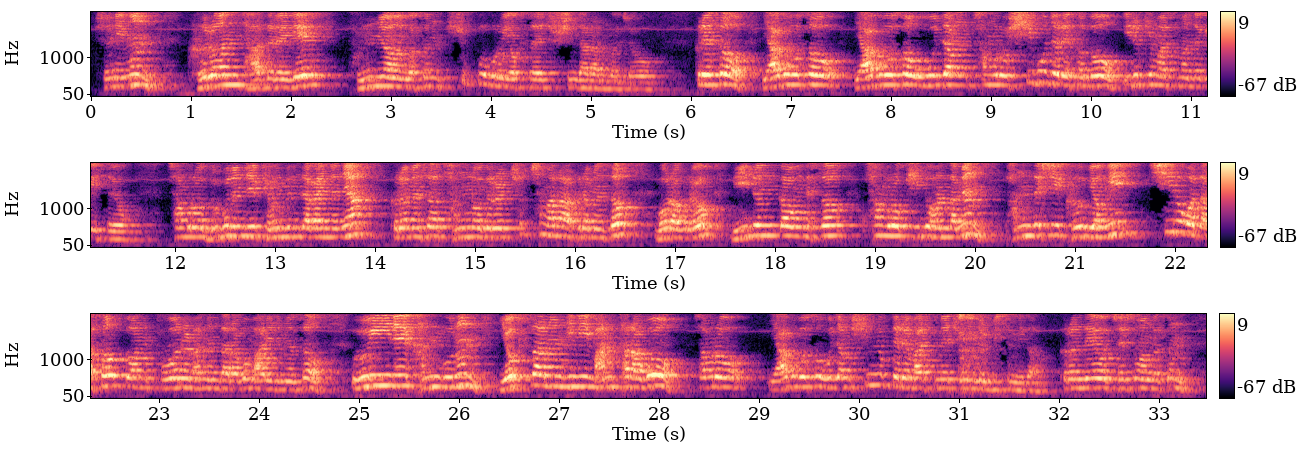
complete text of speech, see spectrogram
주님은 그런 자들에게 분명한 것은 축복으로 역사해 주신다라는 거죠. 그래서 야고보서 야고보서 5장 참으로 15절에서도 이렇게 말씀한 적이 있어요. 참으로 누구든지 병든 자가 있느냐? 그러면서 장로들을 추천하라. 그러면서 뭐라고 그래요? 믿음 가운데서 참으로 기도한다면 반드시 그 병이 치료받아서 또한 구원을 받는다라고 말해주면서 의인의 간구는 역사하는 힘이 많다라고 참으로 야고보서 5장 16절에 말씀해 주는 줄 믿습니다. 그런데요, 죄송한 것은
